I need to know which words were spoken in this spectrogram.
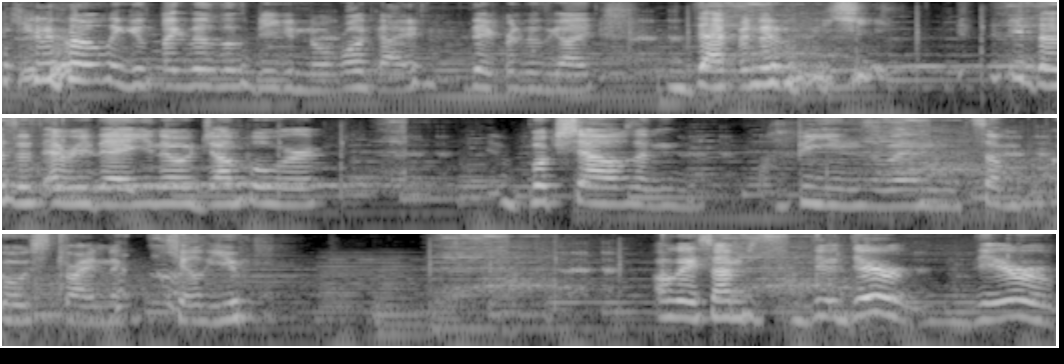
I like it's like this as being a normal guy day for this guy. Definitely. he does this every day, you know, jump over bookshelves and beans when some ghost trying to kill you. Okay, so I'm they're, they're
